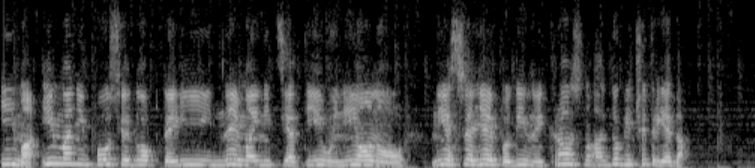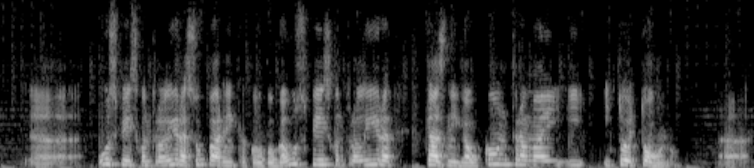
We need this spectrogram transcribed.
ima i manji posjed lopte i nema inicijativu i nije ono, nije sve lijepo, divno i krasno, ali dobije 4-1. Uh, uspije iskontrolirati suparnika koliko ga uspije iskontrolirati, kazni ga u kontrama i, i, i to je to ono. Uh,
